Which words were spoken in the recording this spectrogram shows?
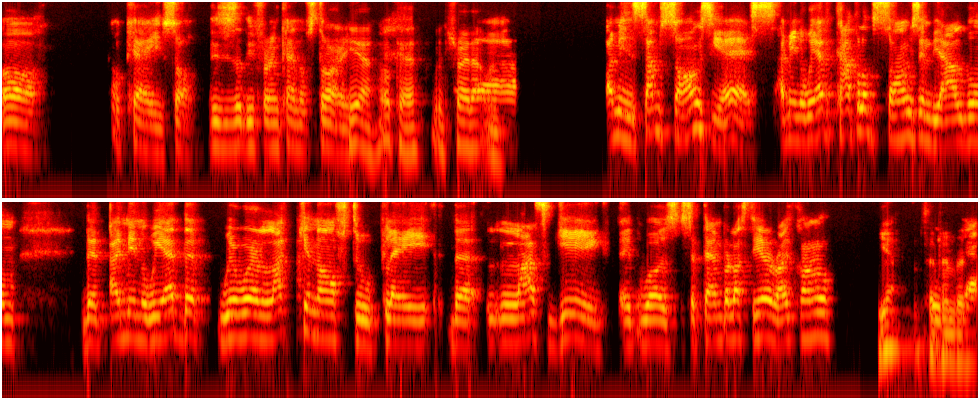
Oh, okay. So this is a different kind of story. Yeah, okay. We'll try that one. Uh, I mean, some songs, yes. I mean, we have a couple of songs in the album that I mean, we had the we were lucky enough to play the last gig. It was September last year, right, Conal? Yeah, September. Yeah,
